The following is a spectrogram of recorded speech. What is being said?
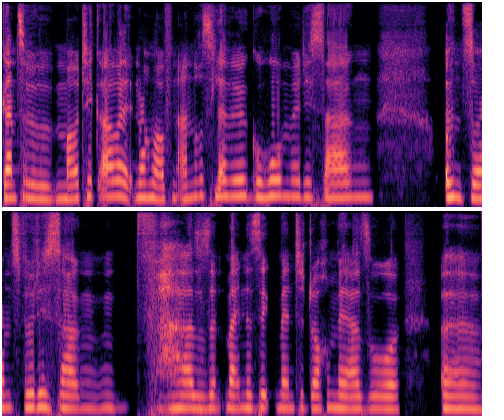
ganze Mautic-Arbeit nochmal auf ein anderes Level gehoben, würde ich sagen. Und sonst würde ich sagen, also sind meine Segmente doch mehr so äh,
